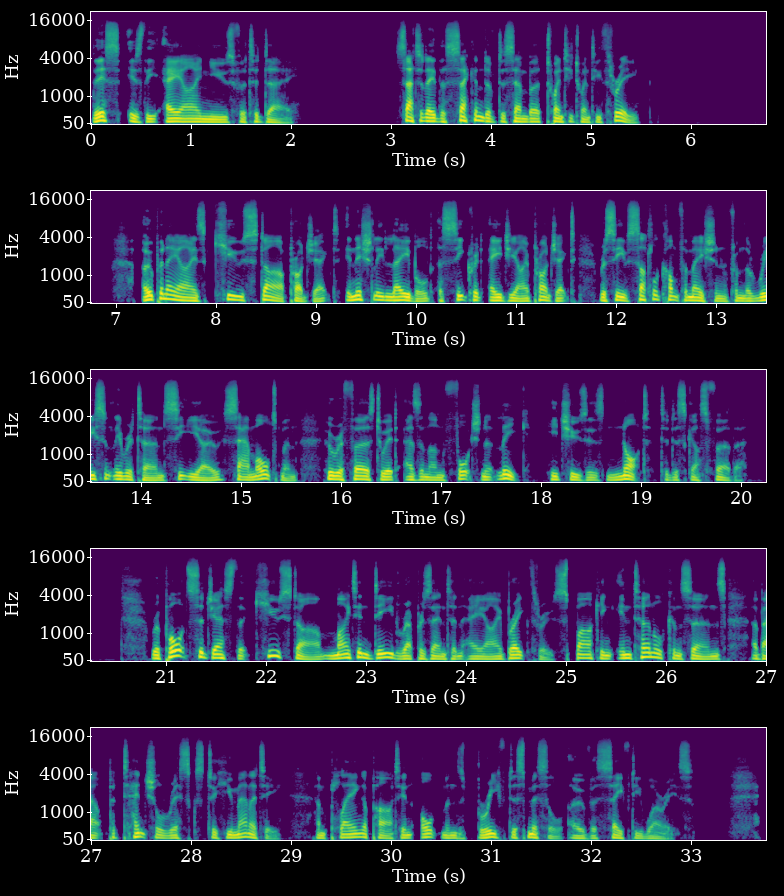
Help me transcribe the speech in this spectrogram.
This is the AI news for today. Saturday, the 2nd of December 2023. OpenAI's Q Star project, initially labeled a secret AGI project, received subtle confirmation from the recently returned CEO, Sam Altman, who refers to it as an unfortunate leak he chooses not to discuss further. Reports suggest that Q-Star might indeed represent an AI breakthrough, sparking internal concerns about potential risks to humanity and playing a part in Altman's brief dismissal over safety worries.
